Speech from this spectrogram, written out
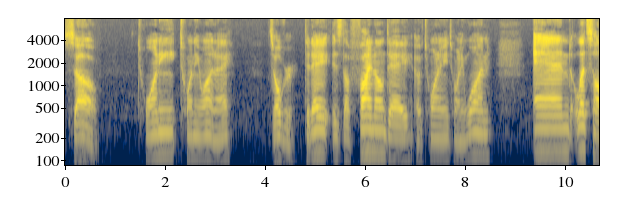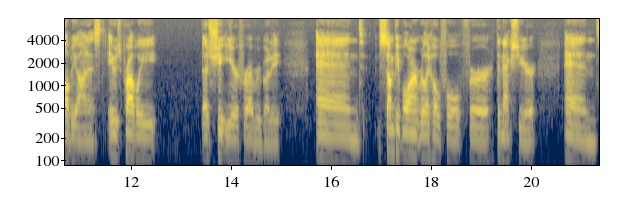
So, 2021, eh? It's over. Today is the final day of 2021. And let's all be honest, it was probably a shit year for everybody. And some people aren't really hopeful for the next year. And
